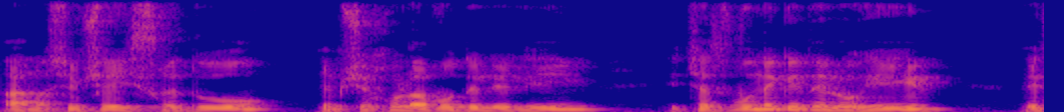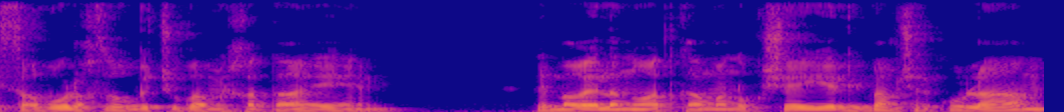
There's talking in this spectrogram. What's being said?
האנשים שישרדו ימשיכו לעבוד אלילים, יתייצבו נגד אלוהים ויסרבו לחזור בתשובה מחטאיהם. זה מראה לנו עד כמה נוקשי יהיה ליבם של כולם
